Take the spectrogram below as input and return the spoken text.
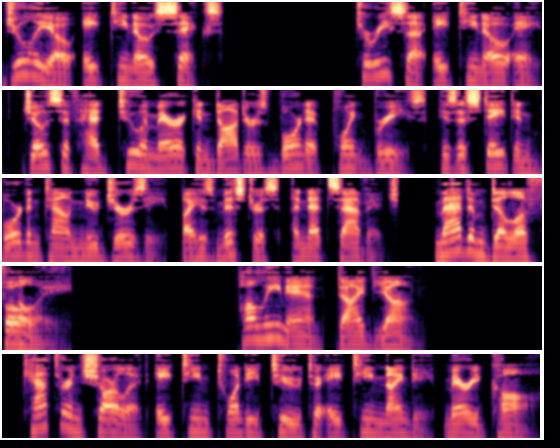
Giulio 1806. Teresa 1808. Joseph had two American daughters born at Point Breeze, his estate in Bordentown, New Jersey, by his mistress, Annette Savage. Madame de la Folie. Pauline Anne died young. Catherine Charlotte (1822–1890), married Col.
